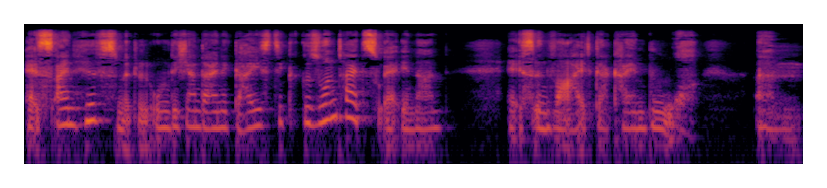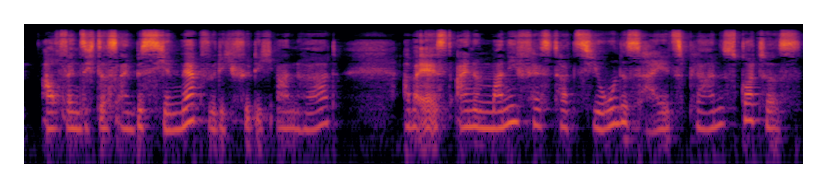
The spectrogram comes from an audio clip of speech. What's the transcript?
Er ist ein Hilfsmittel, um dich an deine geistige Gesundheit zu erinnern. Er ist in Wahrheit gar kein Buch, ähm, auch wenn sich das ein bisschen merkwürdig für dich anhört, aber er ist eine Manifestation des Heilsplanes Gottes.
